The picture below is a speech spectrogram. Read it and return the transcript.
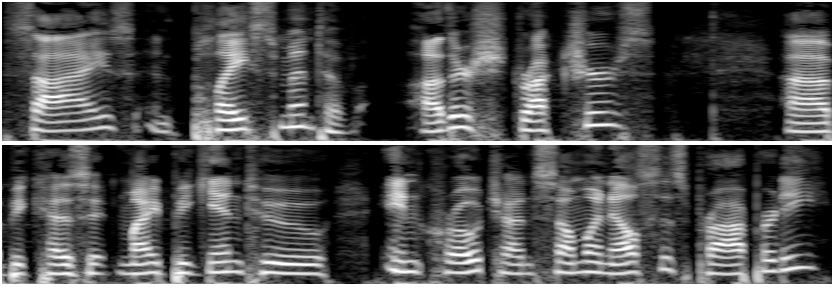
size, and placement of other structures uh, because it might begin to encroach on someone else's property?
